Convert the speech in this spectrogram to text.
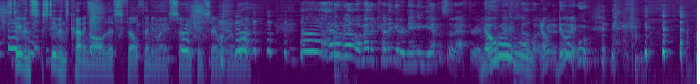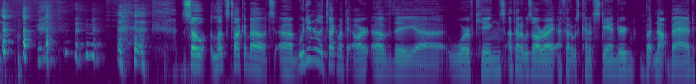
Steven's Steven's cutting all of this filth anyway, so we can say what we want. Uh, I don't know. I'm either cutting it or naming the episode after it. No, You can never tell what I'm don't gonna do So let's talk about. Um, we didn't really talk about the art of the uh, War of Kings. I thought it was all right. I thought it was kind of standard, but not bad.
